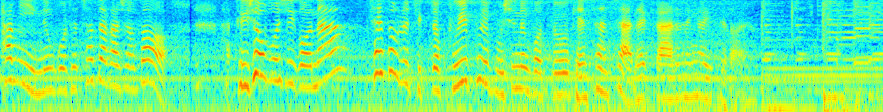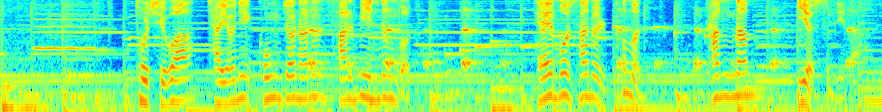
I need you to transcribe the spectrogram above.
팜이 있는 곳에 찾아가셔서 드셔보시거나 채소를 직접 구입해 보시는 것도 괜찮지 않을까 하는 생각이 들어요. 도시와 자연이 공존하는 삶이 있는 곳 대모산을 품은 강남이었습니다.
